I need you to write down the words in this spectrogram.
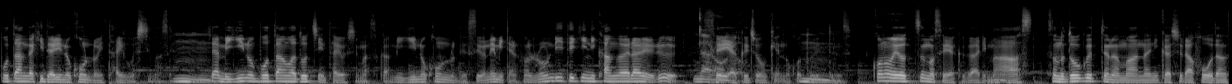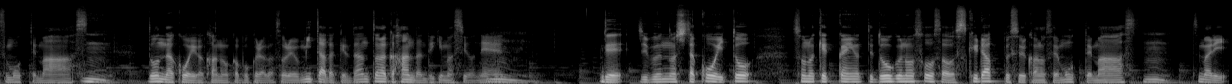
ボタンが左のコンロに対応してません、うん。じゃあ右のボタンはどっちに対応してますか？右のコンロですよね？みたいなその論理的に考えられる制約条件のことを言ってるんです、この4つの制約があります、その道具っていうのはまあ何かしらフォーダンス持ってます、うん。どんな行為が可能か僕らがそれを見ただけでなんとなく判断できますようね、ん。で自分のした行為とその結果によって道具の操作をスキルアップする可能性を持ってます。うん。つまり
